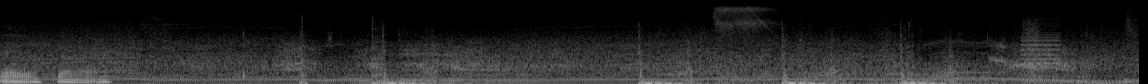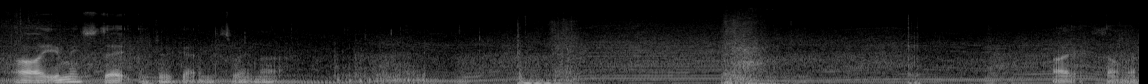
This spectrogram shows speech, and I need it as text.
Yeah, yeah, going that way. Oh, you missed it. You could get in between that. Right, somewhere.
